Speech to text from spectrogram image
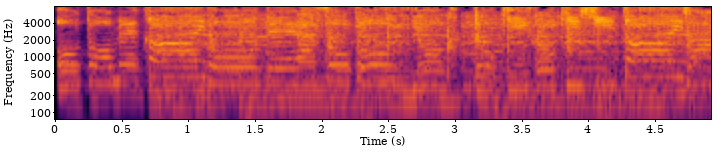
乙女回廊で遊ぼうよ。ドキドキしたいだ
